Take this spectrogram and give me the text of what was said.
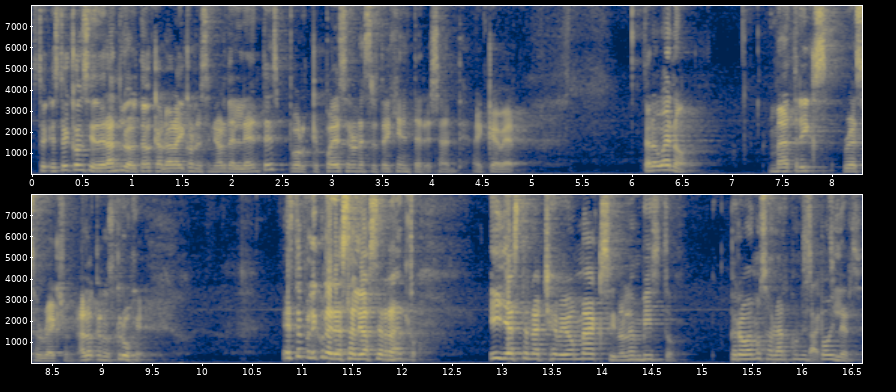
Estoy, estoy considerándolo, lo tengo que hablar ahí con el señor de lentes, porque puede ser una estrategia interesante. Hay que ver. Pero bueno, Matrix Resurrection, a lo que nos cruje. Esta película ya salió hace rato. Y ya está en HBO Max si no la han visto. Pero vamos a hablar con Exacto. spoilers.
